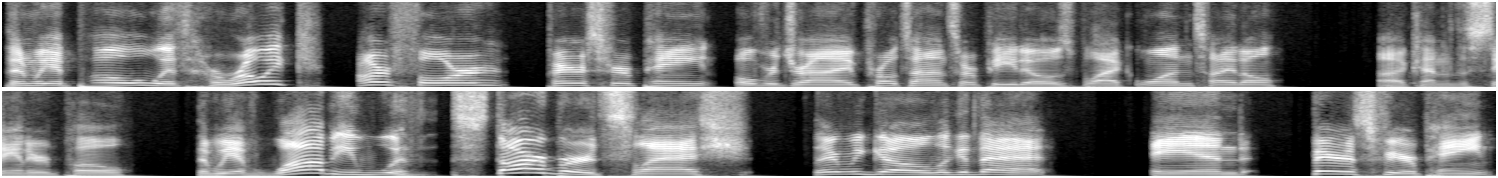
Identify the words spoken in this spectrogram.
Then we have Poe with Heroic, R4, Ferrosphere Paint, Overdrive, Proton Torpedoes, Black One title, uh, kind of the standard Poe. Then we have Wabi with Starbird Slash. There we go. Look at that. And Ferrosphere Paint.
